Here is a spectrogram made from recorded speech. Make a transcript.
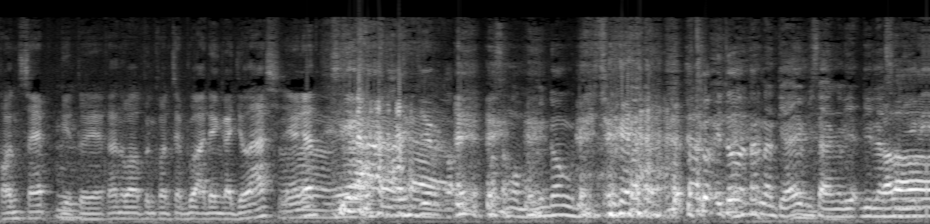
konsep gitu ya kan walaupun konsep gua ada yang gak jelas ya kan Iya, anjir kok. Masa ngomongin dong udah. itu itu ntar nanti aja bisa ngeliat dilihat sendiri.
